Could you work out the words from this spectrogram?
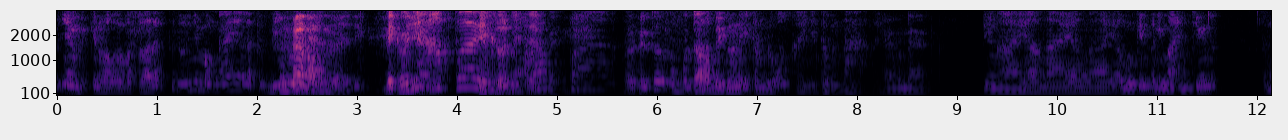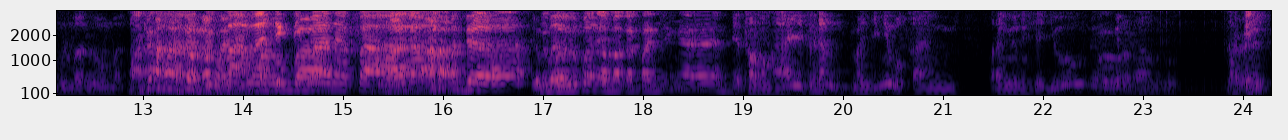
yang bikin wallpaper planet tuh dulunya mengayal atau bingung ya gue. Backgroundnya apa yang Backgroundnya bisa, Pe? apa? Waktu itu benar Kalau background hitam doang kayaknya gak benar. ya. ya benar. Dia ngayal ngayal ngayal mungkin lagi mancing tuh. Temu lumba-lumba. Mana ada orang Pak, mancing di mana, Pak? Mana ada Lumba-lumba. nggak makan pancingan. Ya tolong aja itu kan mancingnya bukan orang Indonesia juga, mungkin orang Tapi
